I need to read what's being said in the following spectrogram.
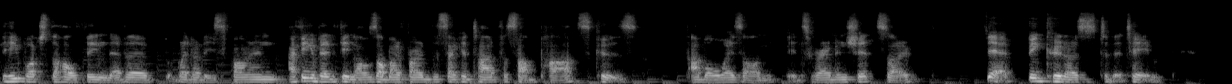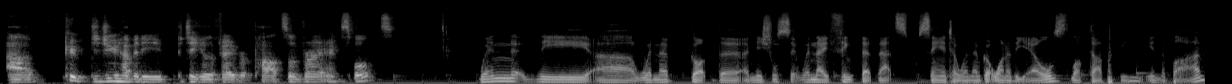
he watched the whole thing, never went on his phone. I think, if anything, I was on my phone the second time for some parts because I'm always on Instagram and shit. So, yeah, big kudos to the team. Uh, Coop, did you have any particular favorite parts of Rare Exports? when the uh when they've got the initial set when they think that that's santa when they've got one of the elves locked up in in the barn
